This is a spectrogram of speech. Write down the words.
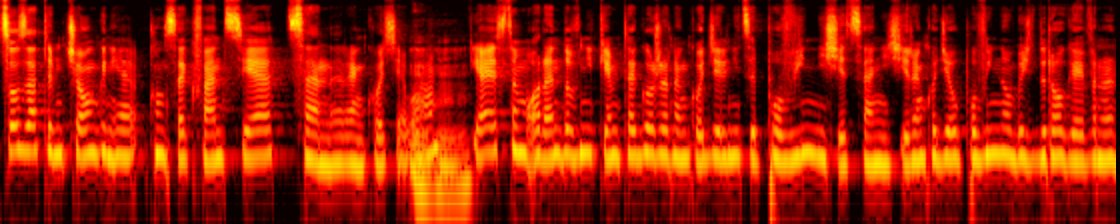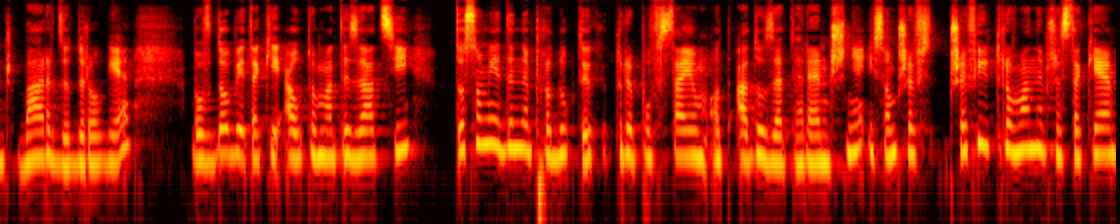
co za tym ciągnie konsekwencje ceny rękodzieła. Ja jestem orędownikiem tego, że rękodzielnicy powinni się cenić i rękodzieło powinno być drogie, wręcz bardzo drogie, bo w dobie takiej automatyzacji to są jedyne produkty, które powstają od A do Z ręcznie i są prze- przefiltrowane przez takie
